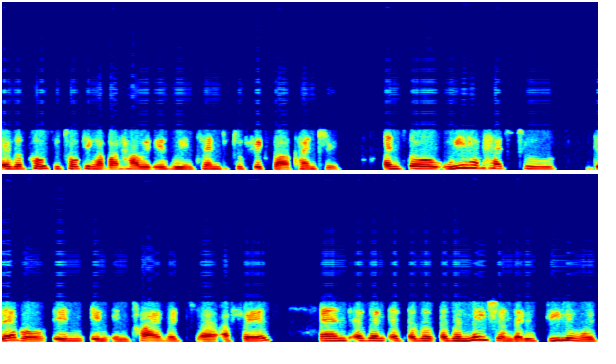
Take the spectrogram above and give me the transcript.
as opposed to talking about how it is we intend to fix our country. And so we have had to dabble in, in, in private uh, affairs. And as, an, as, as, a, as a nation that is dealing with,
